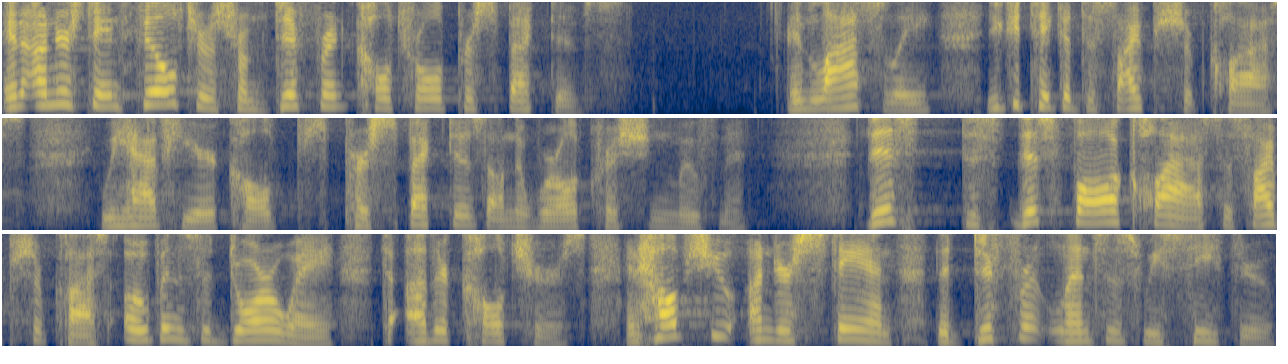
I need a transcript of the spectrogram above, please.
and understand filters from different cultural perspectives. And lastly, you could take a discipleship class we have here called Perspectives on the World Christian Movement. This, this, this, fall class, discipleship class, opens the doorway to other cultures and helps you understand the different lenses we see through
